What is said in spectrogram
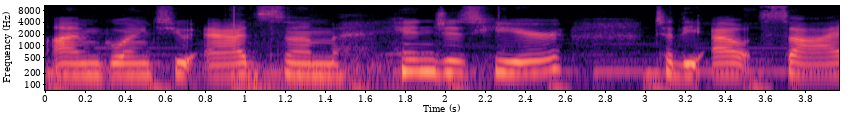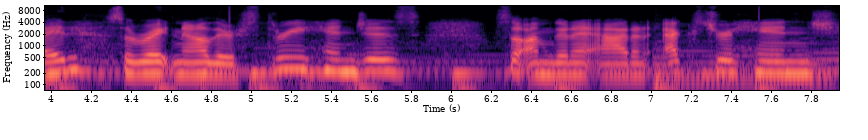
I'm going to add some hinges here to the outside. So right now there's three hinges. So I'm gonna add an extra hinge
